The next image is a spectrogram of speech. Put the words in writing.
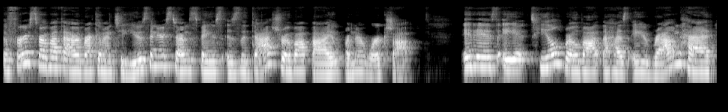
The first robot that I would recommend to use in your STEM space is the Dash Robot by Wonder Workshop. It is a teal robot that has a round head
